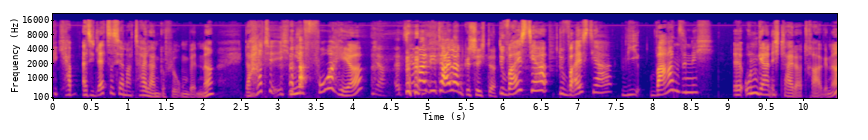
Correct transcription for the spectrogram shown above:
ich habe, als ich letztes Jahr nach Thailand geflogen bin, ne, da hatte ich mir vorher, Ja, erzähl mal die Thailand-Geschichte. du weißt ja, du weißt ja, wie wahnsinnig äh, ungern ich Kleider trage, ne?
